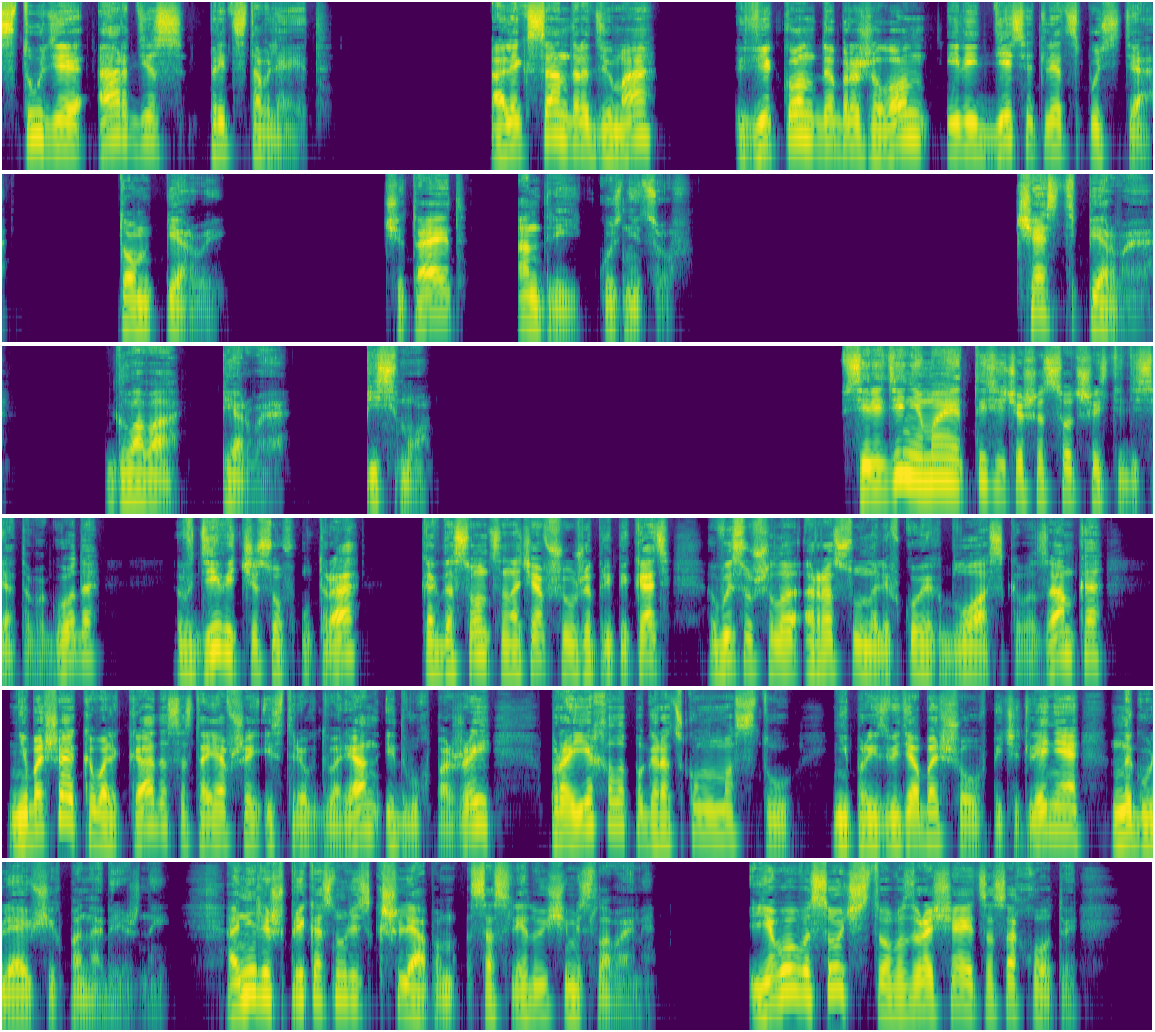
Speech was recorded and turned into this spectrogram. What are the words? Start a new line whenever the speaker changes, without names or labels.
Студия «Ардис» представляет. Александр Дюма «Викон де Брожелон» или «Десять лет спустя» Том 1 Читает Андрей Кузнецов. Часть первая. Глава первая. Письмо. В середине мая 1660 года в 9 часов утра когда солнце, начавшее уже припекать, высушило росу на левкоях Блуасского замка, небольшая кавалькада, состоявшая из трех дворян и двух пажей, проехала по городскому мосту, не произведя большого впечатления на гуляющих по набережной. Они лишь прикоснулись к шляпам со следующими словами. «Его высочество возвращается с охоты.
